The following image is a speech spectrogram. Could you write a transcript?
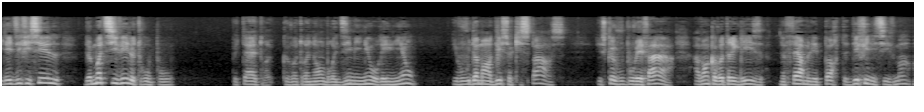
Il est difficile de motiver le troupeau. Peut-être que votre nombre diminue aux réunions, et vous vous demandez ce qui se passe, et ce que vous pouvez faire avant que votre Église ne ferme les portes définitivement.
